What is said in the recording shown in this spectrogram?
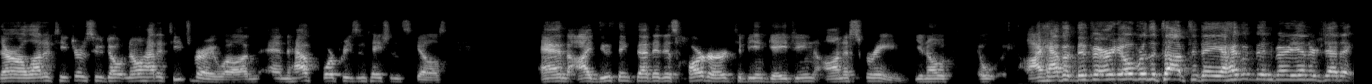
There are a lot of teachers who don't know how to teach very well and, and have poor presentation skills. And I do think that it is harder to be engaging on a screen. You know, I haven't been very over the top today. I haven't been very energetic.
